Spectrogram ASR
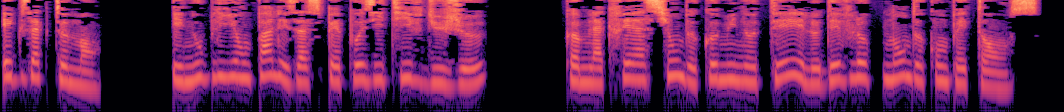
Exactement. Et n'oublions pas les aspects positifs du jeu, comme la création de communautés et le développement de compétences.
